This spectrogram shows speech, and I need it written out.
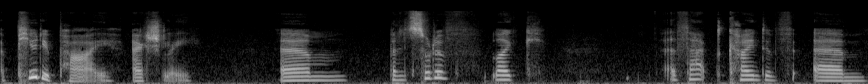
a PewDiePie actually. Um, but it's sort of like that kind of um,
